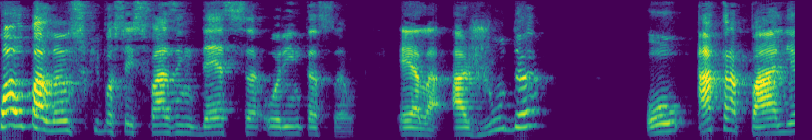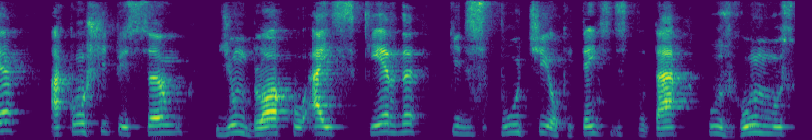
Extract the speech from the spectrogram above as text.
Qual o balanço que vocês fazem dessa orientação? Ela ajuda ou atrapalha a constituição de um bloco à esquerda que dispute ou que tente disputar os rumos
